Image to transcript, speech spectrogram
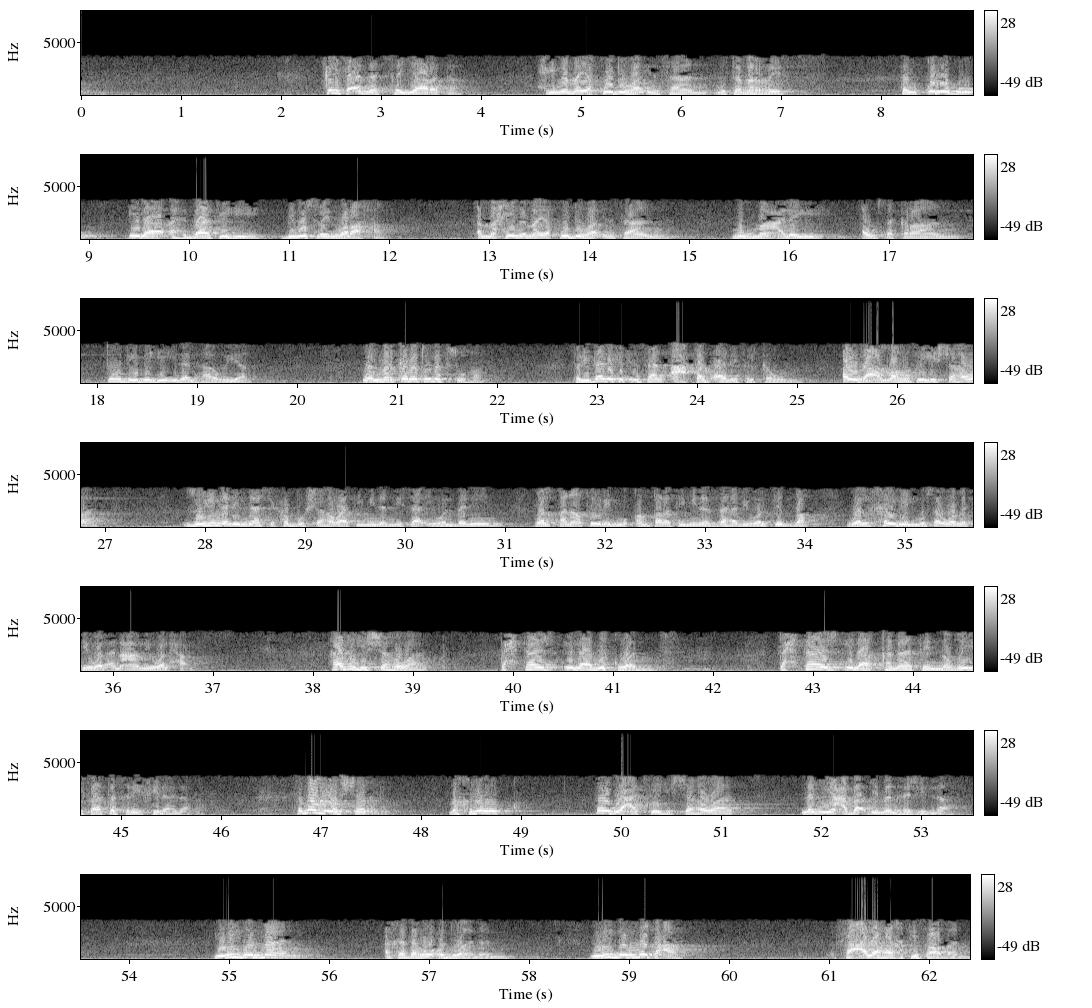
كيف أن السيارة حينما يقودها إنسان متمرس تنقله إلى أهدافه بيسر وراحة. أما حينما يقودها إنسان مغمى عليه أو سكران تودي به إلى الهاوية والمركبة نفسها. فلذلك الإنسان أعقد آلة في الكون أودع الله فيه الشهوات. زين للناس حب الشهوات من النساء والبنين والقناطير المقنطرة من الذهب والفضة والخيل المسومة والأنعام والحرث. هذه الشهوات تحتاج إلى مقود تحتاج إلى قناة نظيفة تسري خلالها. فما هو الشر؟ مخلوق أودعت فيه الشهوات لم يعبأ بمنهج الله. يريد المال أخذه عدوانا. يريد المتعة فعلها اغتصابا.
